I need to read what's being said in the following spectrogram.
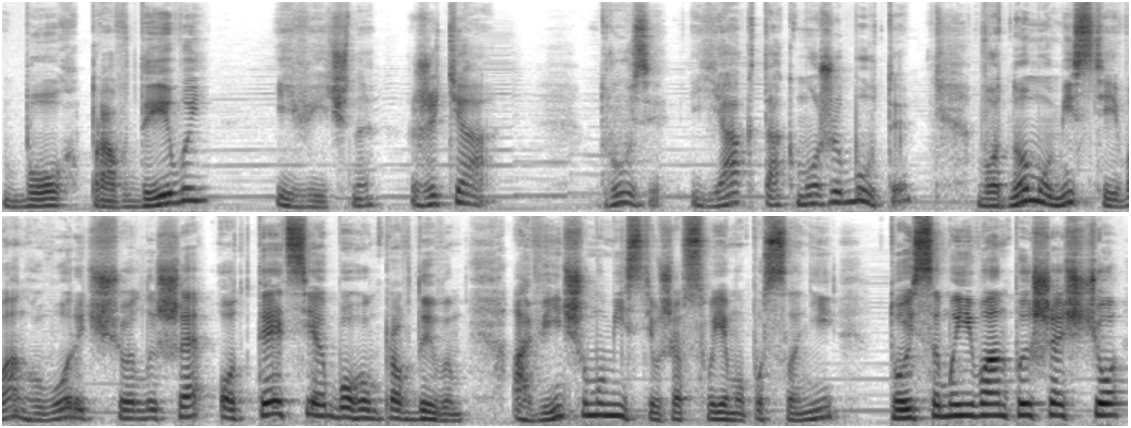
Бог правдивий і вічне життя. Друзі, як так може бути? В одному місці Іван говорить, що лише Отець є Богом правдивим, а в іншому місці, вже в своєму посланні, той самий Іван пише, що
